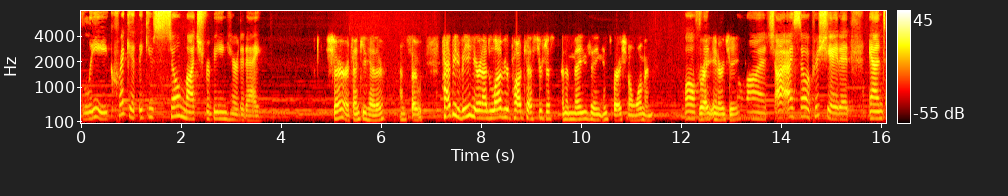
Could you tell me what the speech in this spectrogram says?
Lee. Cricket, thank you so much for being here today. Sure. Thank you, Heather. I'm so happy to be here, and I love your podcast. You're just an amazing, inspirational woman. Well, great energy. so much. I, I so appreciate it. And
